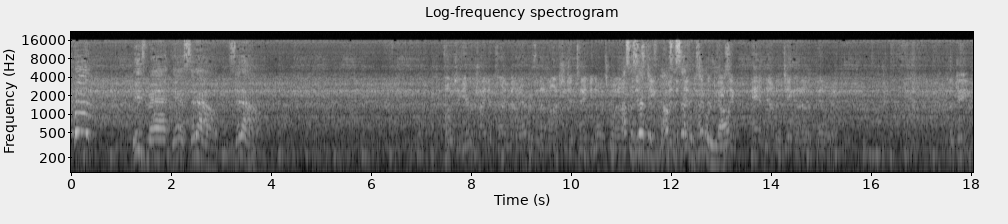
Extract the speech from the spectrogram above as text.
he's mad. Yeah, sit down. Sit down. Folks, if you ever tried to climb Mount Everest without oxygen tank, you know what's going on. That's the second- team. that was the the second penalty, y'all. And now they're taking another penalty. The Kings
